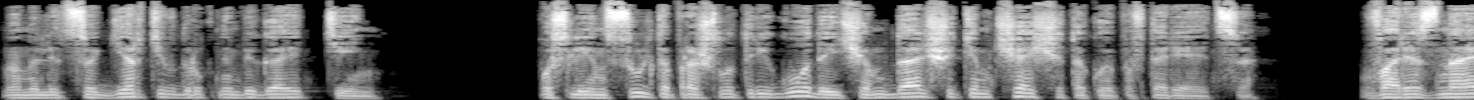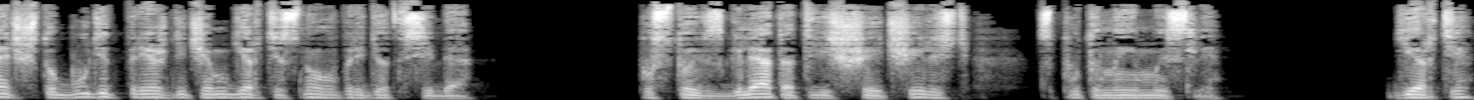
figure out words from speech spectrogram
но на лицо Герти вдруг набегает тень. После инсульта прошло три года, и чем дальше, тем чаще такое повторяется. Варя знает, что будет, прежде чем Герти снова придет в себя. Пустой взгляд, отвисшая челюсть — спутанные мысли. Герти,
